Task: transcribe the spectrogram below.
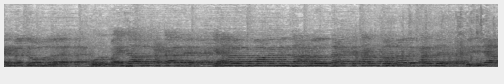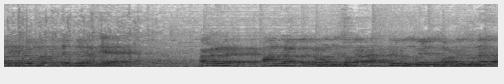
எண்பத்தி ஒன்பதுல ஒரு பைசாவும் கட்டாது இலவசமாக மின்சாரம் விவசாயத்தை தரம் சொன்னது கலந்து இந்தியாவில் எங்க முதல் தெரிஞ்சு வருது பக்கத்துல ஆந்திராவில் இருக்கிற வந்து சொன்னாரா? திருப்பதி கோயிலுக்கு போறேன்னு சொன்னாரா?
